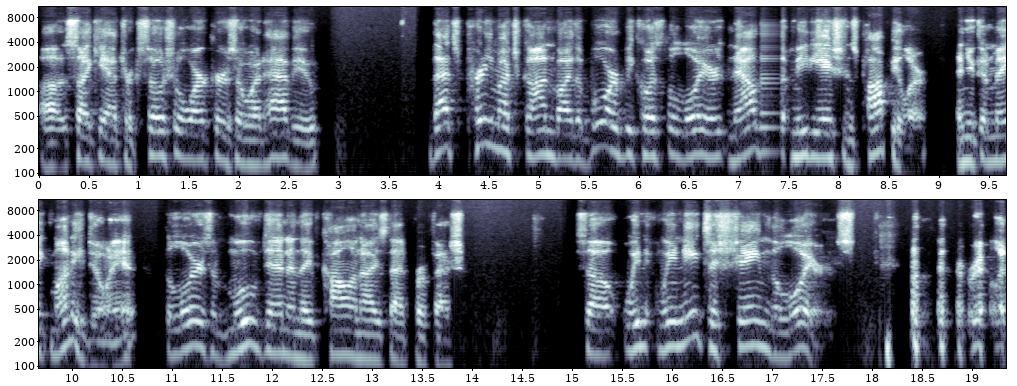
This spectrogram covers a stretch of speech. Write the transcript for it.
uh, psychiatric social workers, or what have you. That's pretty much gone by the board because the lawyer, now that mediation is popular and you can make money doing it, the lawyers have moved in and they've colonized that profession. So we we need to shame the lawyers, really.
